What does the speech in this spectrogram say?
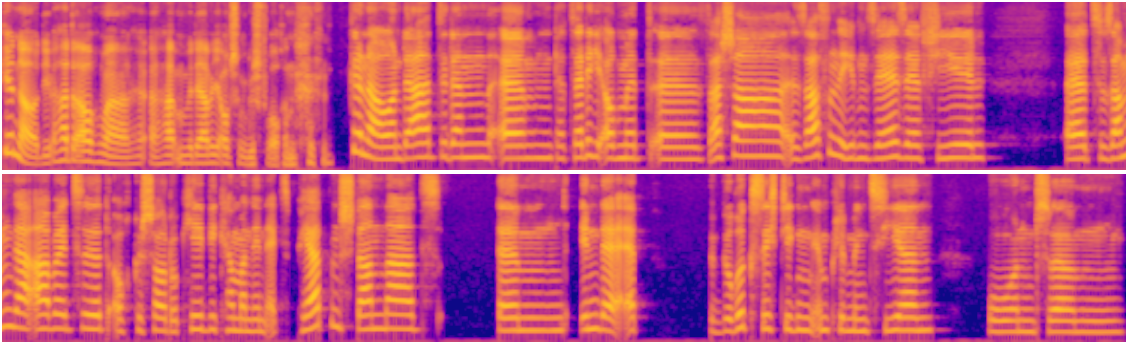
Genau, die hatte auch mal, äh, mit der habe ich auch schon gesprochen. Genau, und da hat sie dann ähm, tatsächlich auch mit äh, Sascha Sassen eben sehr, sehr viel äh, zusammengearbeitet, auch geschaut, okay, wie kann man den Expertenstandard ähm, in der App berücksichtigen, implementieren. Und ähm,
